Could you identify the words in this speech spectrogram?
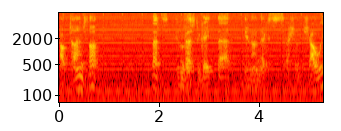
Our time's up. Let's investigate that in our next session, shall we?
